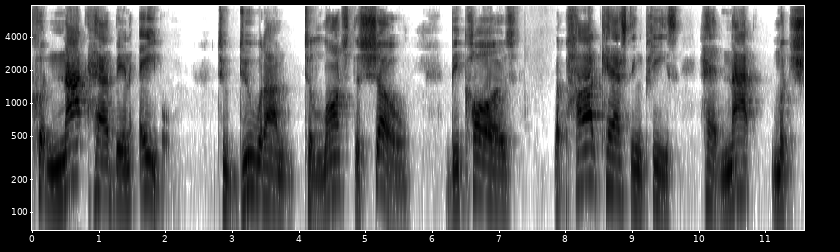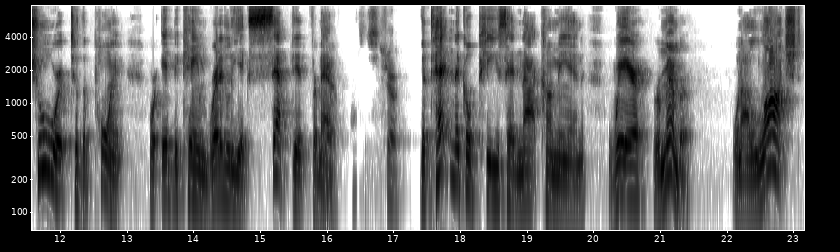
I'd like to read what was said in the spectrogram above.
could not have been able to do what I'm to launch the show because the podcasting piece had not matured to the point where it became readily accepted from yeah, advertisers. Sure. The technical piece had not come in where, remember, when I launched,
